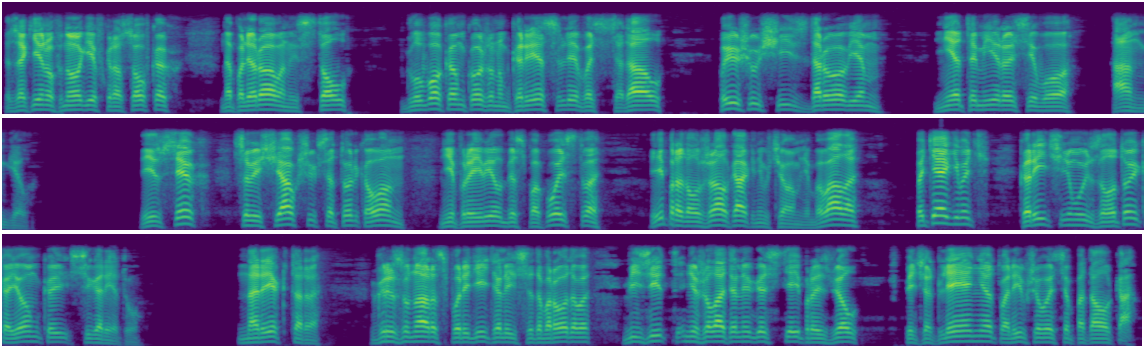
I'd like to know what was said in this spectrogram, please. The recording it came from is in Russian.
Закинув ноги в кроссовках на полированный стол, в глубоком кожаном кресле восседал, пышущий здоровьем, нет мира сего, ангел. Из всех совещавшихся только он не проявил беспокойства и продолжал, как ни в чем не бывало, потягивать коричневую с золотой каемкой сигарету. На ректора, грызуна-распорядителя Седобородова, визит нежелательных гостей произвел впечатление отвалившегося потолка.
